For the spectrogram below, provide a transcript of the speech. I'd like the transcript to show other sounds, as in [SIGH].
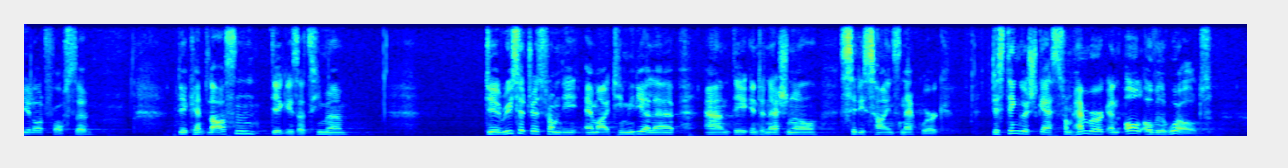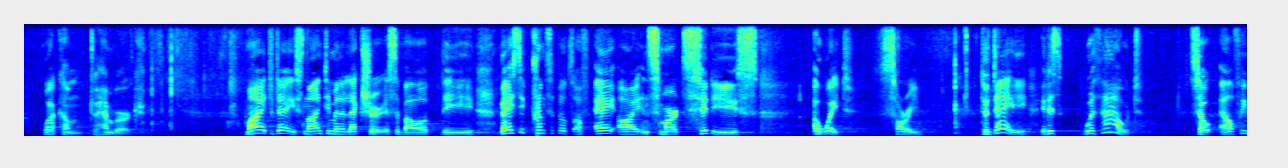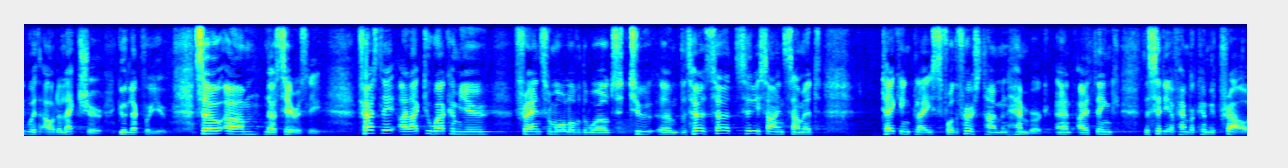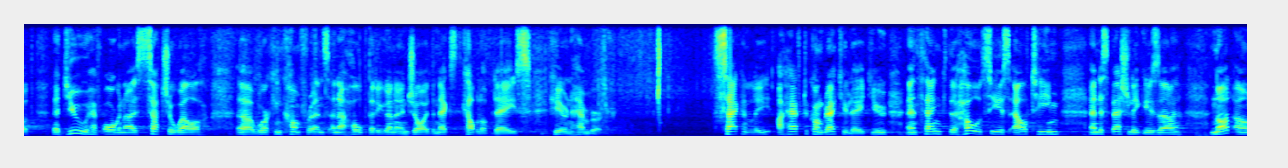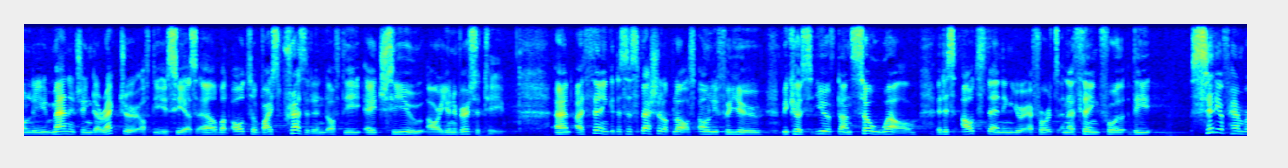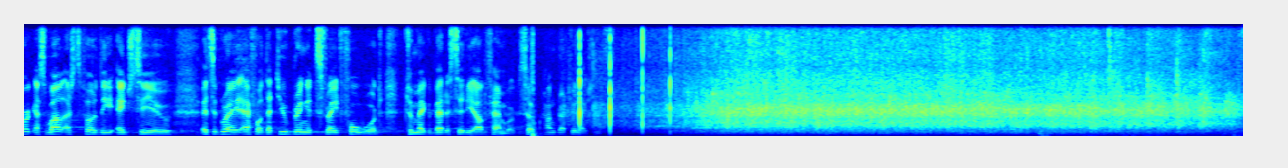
Dear Lord Forster, dear Kent Larson, dear Gesa Ziemer, dear researchers from the MIT Media Lab and the International City Science Network, distinguished guests from Hamburg and all over the world, welcome to Hamburg. My today's 90-minute lecture is about the basic principles of AI in smart cities. Oh, wait, sorry. Today, it is without. So Alfie without a lecture. Good luck for you. So, um, no, seriously. Firstly, I'd like to welcome you, friends from all over the world, to um, the third, third City Science Summit taking place for the first time in Hamburg. And I think the city of Hamburg can be proud that you have organized such a well uh, working conference and I hope that you're going to enjoy the next couple of days here in Hamburg. Secondly, I have to congratulate you and thank the whole CSL team and especially Gesa, not only managing director of the CSL, but also vice president of the HCU, our university. And I think it is a special applause only for you because you have done so well. It is outstanding, your efforts, and I think for the city of Hamburg as well as for the HCU, it's a great effort that you bring it straight forward to make a better city out of Hamburg. So congratulations.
